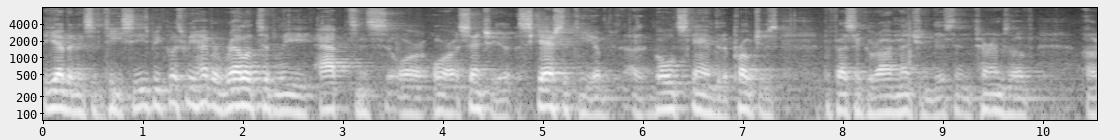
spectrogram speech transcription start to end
the evidence of TCs because we have a relatively absence or, or essentially a scarcity of uh, gold standard approaches. Professor Garan mentioned this in terms of uh,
